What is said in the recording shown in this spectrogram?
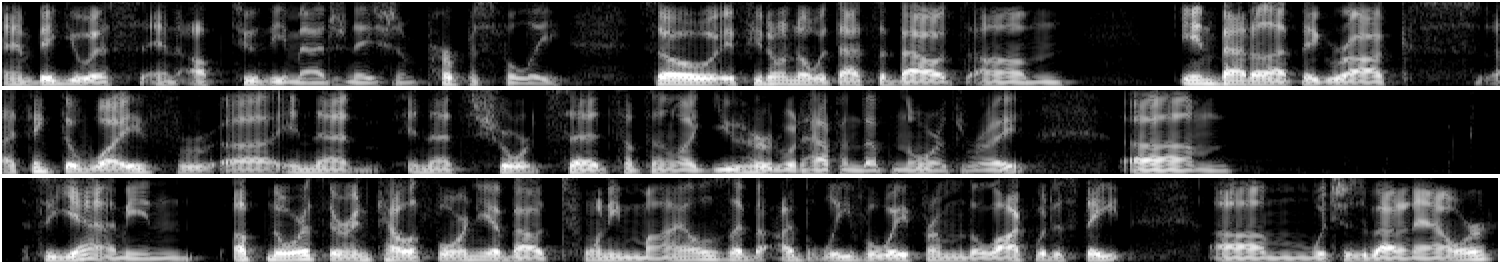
ambiguous and up to the imagination purposefully. So if you don't know what that's about. Um, in Battle at Big Rocks, I think the wife uh, in that in that short said something like, "You heard what happened up north, right?" Um, so yeah, I mean, up north, they're in California, about twenty miles, I, b- I believe, away from the Lockwood Estate, um, which is about an hour.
